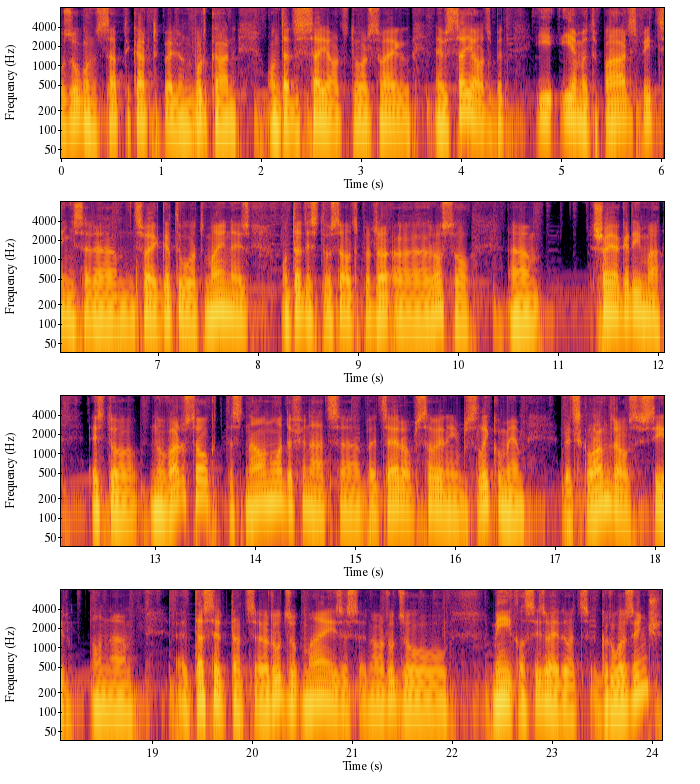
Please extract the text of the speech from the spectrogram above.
uz uguns, cepti kartupeļi un burkāni. Un tad es sajaucu to ar svaigu, nevis sajaucu, bet iemetu pāris piciņas ar um, svaigu gatavotu maināzi, un tad es to saucu par uh, Rosolu. Um, šajā gadījumā es to nu, varu saukt, tas nav nodefinēts uh, pēc Eiropas Savienības likumiem, bet sklandrausis ir. Un, uh, tas ir tāds rudzu maizes, no rudzu mīklas izveidots groziņš,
